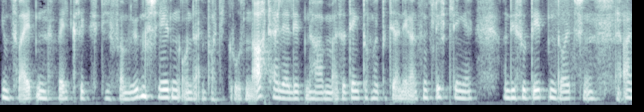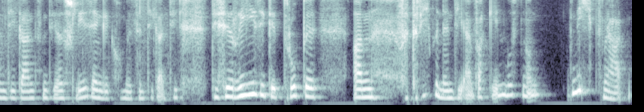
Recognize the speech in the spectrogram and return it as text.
im Zweiten Weltkrieg die Vermögensschäden und einfach die großen Nachteile erlitten haben. Also denkt doch mal bitte an die ganzen Flüchtlinge, an die Sudetendeutschen, an die ganzen, die aus Schlesien gekommen sind, die, die, diese riesige Truppe an Vertriebenen, die einfach gehen mussten und nichts mehr hatten,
